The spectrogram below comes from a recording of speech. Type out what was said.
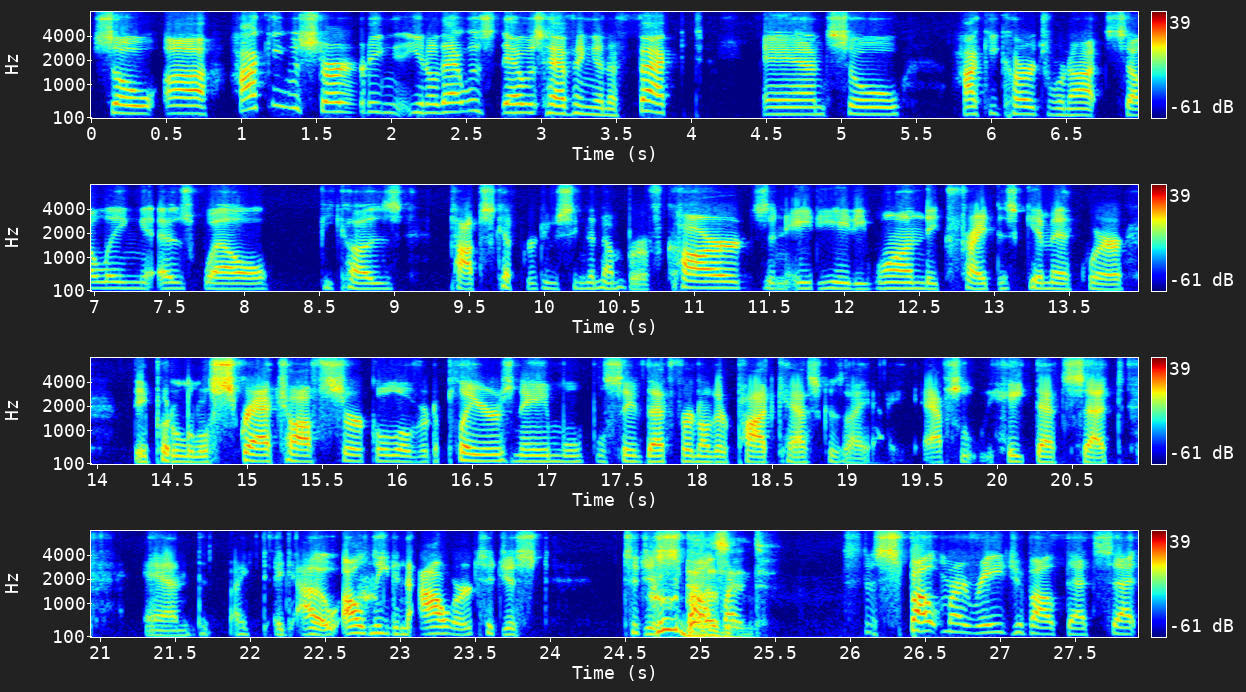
So uh, hockey was starting, you know, that was that was having an effect, and so hockey cards were not selling as well because Topps kept reducing the number of cards. In 8081, they tried this gimmick where they put a little scratch off circle over the player's name. We'll, we'll save that for another podcast because I, I, absolutely hate that set. And I, I, will need an hour to just to just who doesn't spout my rage about that set.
